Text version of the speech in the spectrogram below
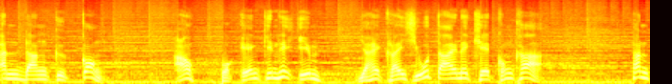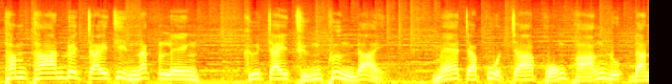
อันดังกึกก้อง เอาพวกเองกินให้อิ่มอย่าให้ใครหิวตายในเขตของข้า ท่านทำทานด้วยใจที่นักเลง คือใจถึงพึ่งได้ แม้จะพูดจาผงผางดุดัน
